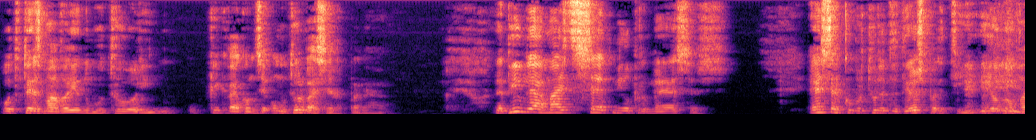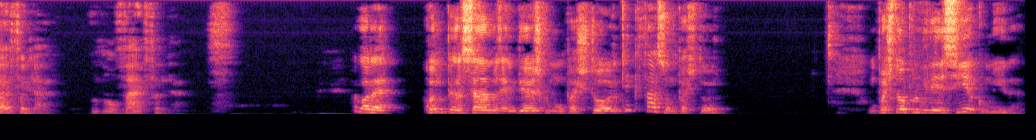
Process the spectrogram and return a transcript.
Ou tu tens uma avaria no motor e o que é que vai acontecer? O motor vai ser reparado. Na Bíblia há mais de 7 mil promessas. Essa é a cobertura de Deus para ti e Ele não vai falhar. Ele não vai falhar. Agora, quando pensamos em Deus como um pastor, o que é que faz um pastor? Um pastor providencia comida,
